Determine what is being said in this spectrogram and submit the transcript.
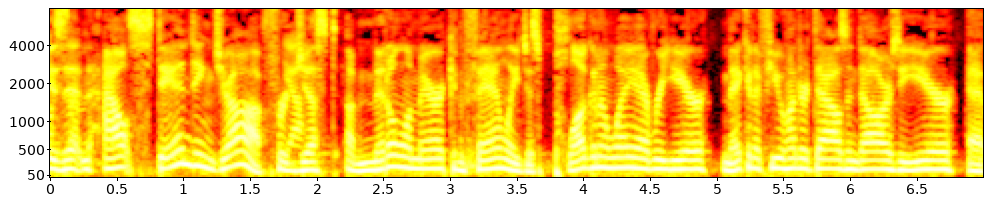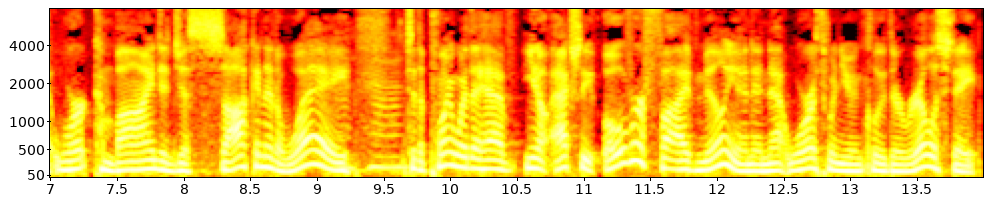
is an outstanding job for Yeah. just a middle American family just plugging away every year, making a few hundred thousand dollars a year at work combined and just socking it away mm-hmm. to the point where they have, you know, actually over 5 million in net worth when you include their real estate.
